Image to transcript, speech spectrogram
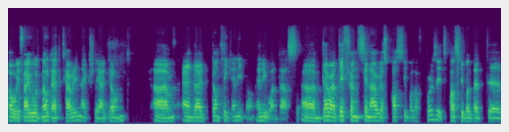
Oh, if I would know that, Karin, actually, I don't. Um, and I don't think anyone anyone does. Um, there are different scenarios possible. Of course, it's possible that uh,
